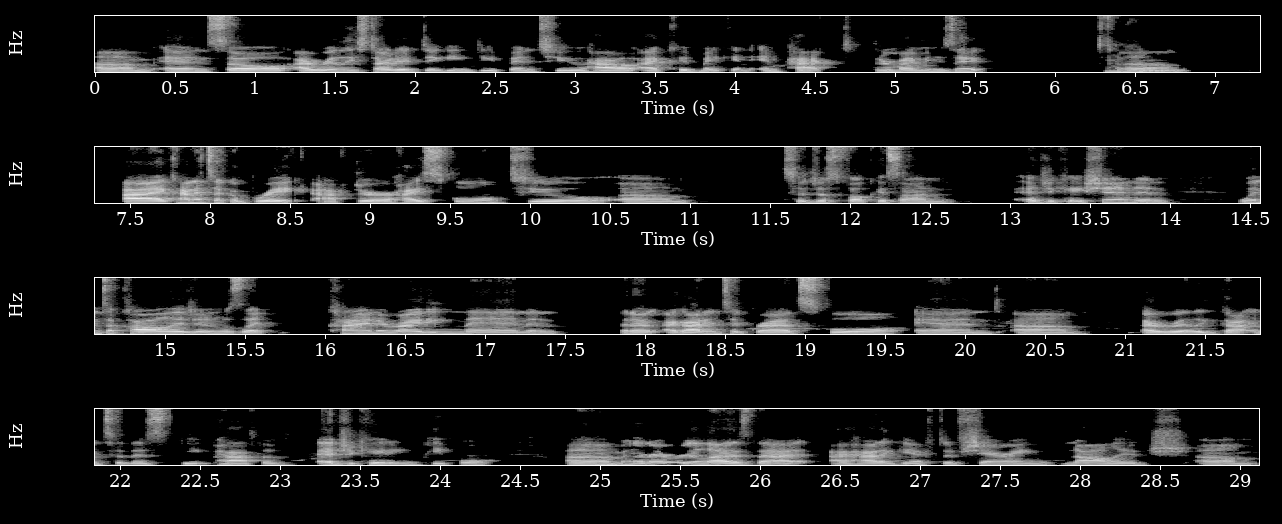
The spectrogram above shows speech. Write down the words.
Um, and so I really started digging deep into how I could make an impact through my music. Mm-hmm. Um, I kind of took a break after high school to um, to just focus on education and went to college and was like kind of writing then and then I, I, got into grad school and um, I really got into this deep path of educating people um, mm-hmm. And I realized that I had a gift of sharing knowledge um,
